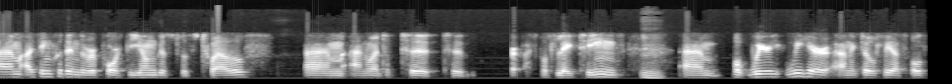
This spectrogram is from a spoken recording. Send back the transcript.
Um, I think within the report, the youngest was 12 um, and went up to, to I suppose, late teens. Mm. Um, but we we hear anecdotally, I suppose,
